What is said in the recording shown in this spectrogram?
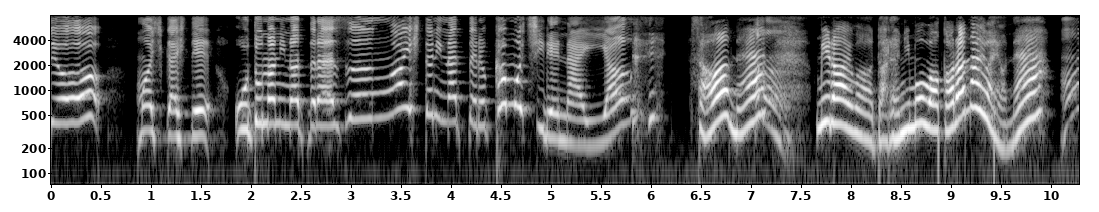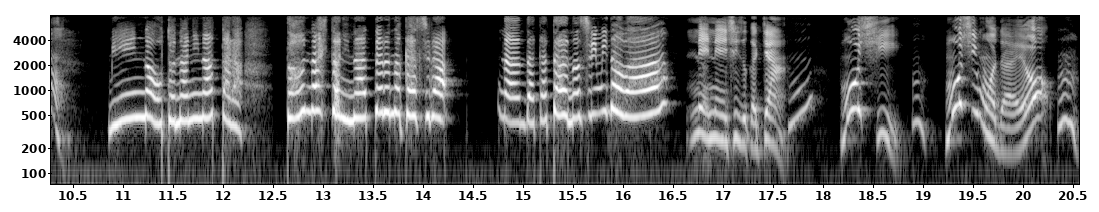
よもしかして大人になったらすんごい人になってるかもしれないよ。そうね。未来は誰にもわからないわよね。みんな大人になったらどんな人になってるのかしら。なんだか楽しみだわ。ねえねえしずかちゃん。もし、もしもだよ、うん。の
